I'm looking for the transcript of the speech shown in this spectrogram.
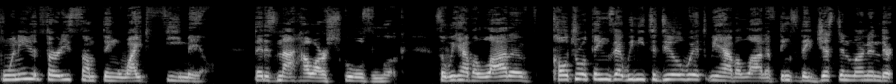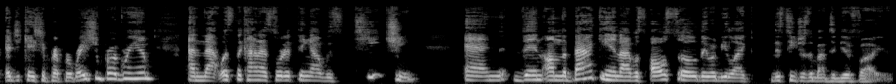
20 to 30 something white female. That is not how our schools look. So we have a lot of cultural things that we need to deal with. We have a lot of things they just didn't learn in their education preparation program. And that was the kind of sort of thing I was teaching. And then on the back end, I was also, they would be like, this teacher's about to get fired.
